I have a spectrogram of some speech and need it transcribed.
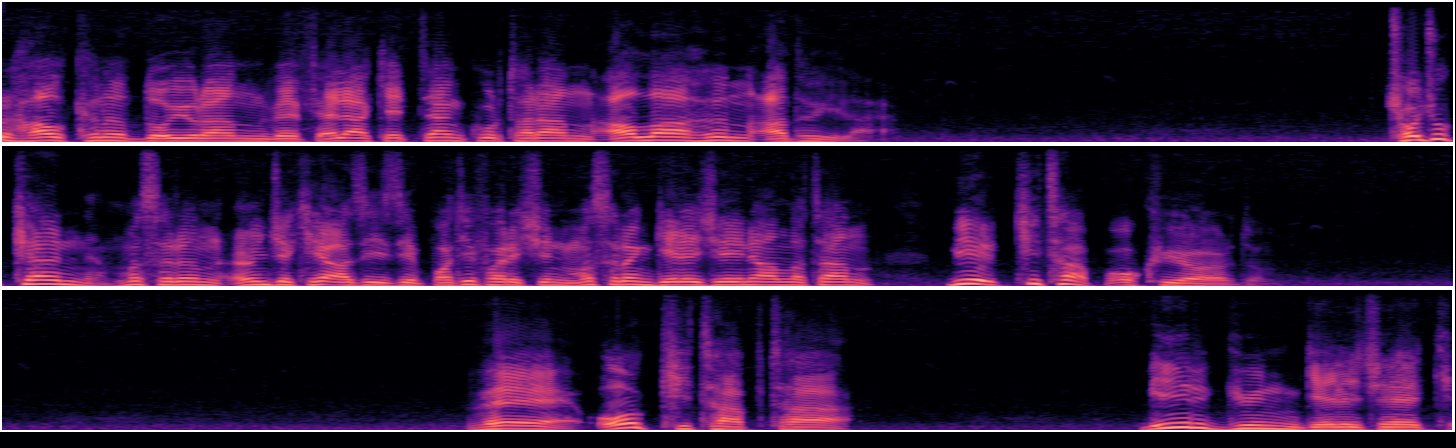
halkını doyuran ve felaketten kurtaran Allah'ın adıyla. Çocukken Mısır'ın önceki azizi Potifar için Mısır'ın geleceğini anlatan bir kitap okuyordum. Ve o kitapta bir gün gelecek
